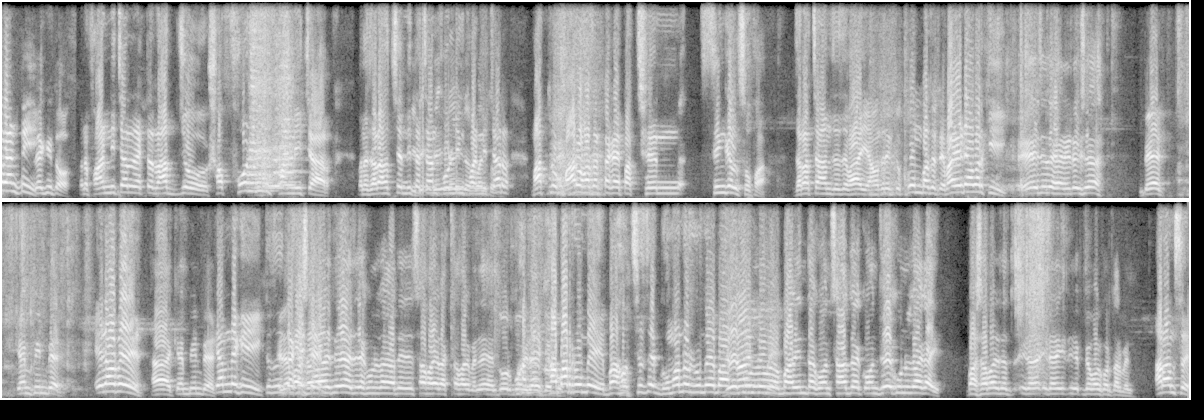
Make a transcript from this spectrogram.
গ্যারান্টি লিখিত। মানে ফার্নিচারের একটা রাজ্য সব ফোল্ডিং ফার্নিচার মানে যারা হচ্ছে নিতে চান ফোল্ডিং ফার্নিচার মাত্র বারো হাজার টাকায় পাচ্ছেন সিঙ্গেল সোফা যারা চান যে ভাই আমাদের একটু কম বাজেটে ভাই এটা আবার কি? এই যে দেখেন এটা হচ্ছে বেড ক্যাম্পিং বেড এটা বেড হ্যাঁ ক্যাম্পিং বেড কেমনে কি? একটু যদি দেখাইতেন। যে কোনো জায়গাতে সাফাই রাখতে পারবেন দেখেন দৌড় মানে মহিলা খাবার রুমে বা হচ্ছে যে ঘুমানোর রুমে বা বারিন্দা কোন ছাদে কোন যে কোনো জায়গায় বাসা বাড়িতে এটা এটা ব্যবহার করতে পারবেন। আরামসে?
